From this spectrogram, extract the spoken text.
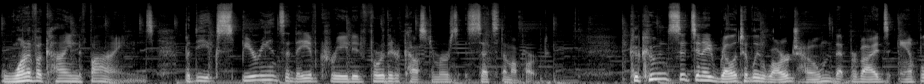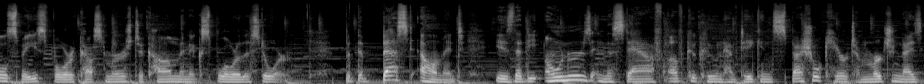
one of a kind finds, but the experience that they have created for their customers sets them apart. Cocoon sits in a relatively large home that provides ample space for customers to come and explore the store. But the best element is that the owners and the staff of Cocoon have taken special care to merchandise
